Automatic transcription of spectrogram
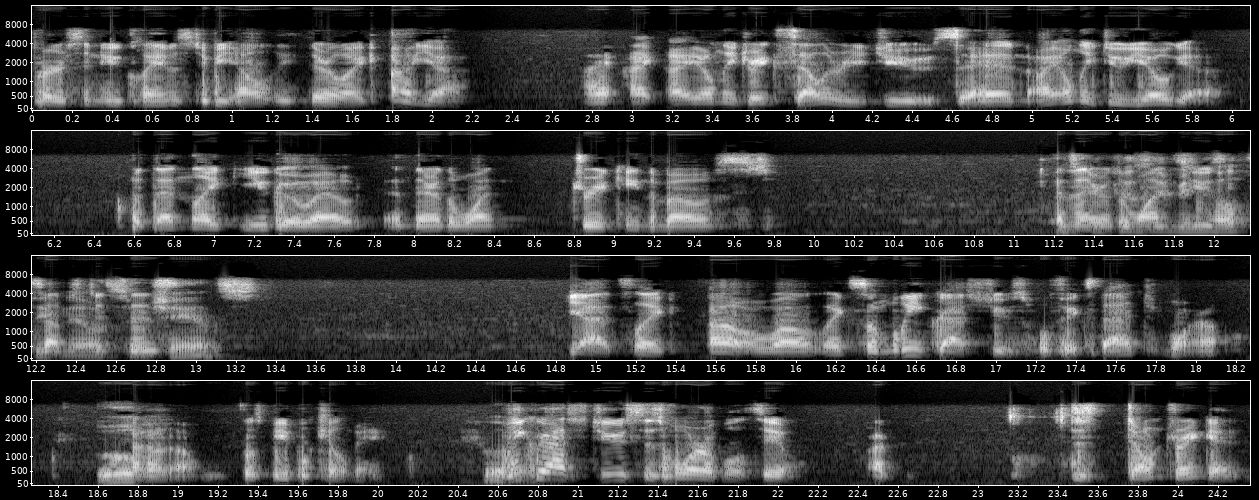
person who claims to be healthy? They're like, oh yeah, I, I, I only drink celery juice and I only do yoga. But then, like, you go out and they're the one drinking the most, and It's they're the ones using healthy now. Their substances. Yeah, it's like, oh well, like some wheatgrass juice will fix that tomorrow. I don't know. Those people kill me. Ugh. Wheatgrass juice is horrible too. I, just don't drink it.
